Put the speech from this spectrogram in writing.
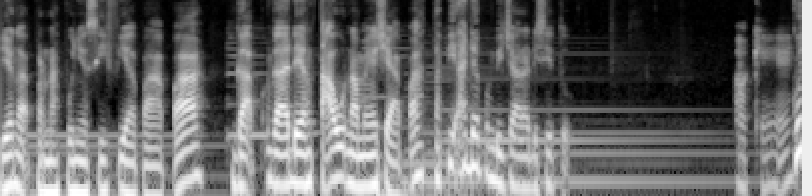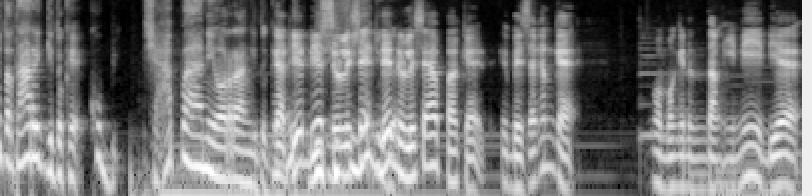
dia nggak pernah punya CV apa apa nggak nggak ada yang tahu namanya siapa tapi ada pembicara di situ Oke. gue tertarik gitu kayak kok siapa nih orang gitu Nggak, kayak dia di dia nulisnya juga. dia nulisnya apa kayak biasa kan kayak ngomongin tentang ini dia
